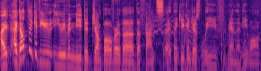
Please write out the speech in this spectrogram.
I, I don't think if you you even need to jump over the, the fence. I think you can just leave and then he won't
